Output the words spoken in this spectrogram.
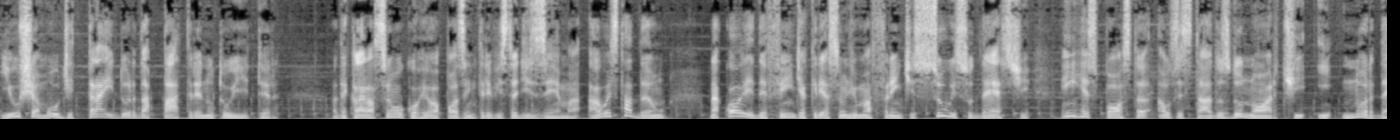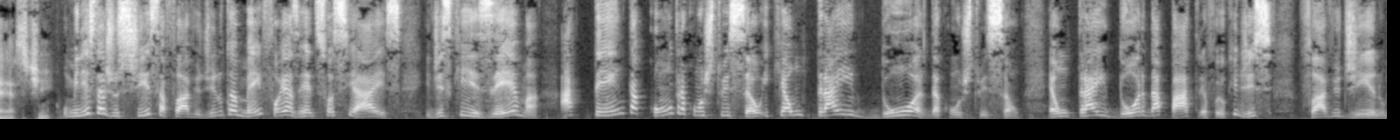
e o chamou de traidor da pátria no Twitter. A declaração ocorreu após a entrevista de Zema ao Estadão, na qual ele defende a criação de uma frente sul e sudeste em resposta aos estados do norte e nordeste. O ministro da Justiça, Flávio Dino, também foi às redes sociais e diz que Zema atenta contra a Constituição e que é um traidor da Constituição. É um traidor da pátria, foi o que disse Flávio Dino.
